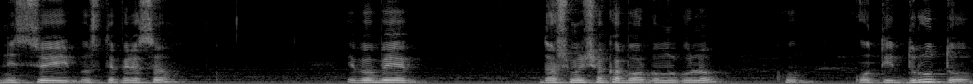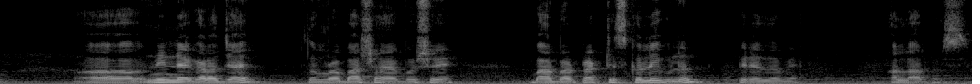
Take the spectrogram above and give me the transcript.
নিশ্চয়ই বুঝতে পেরেছ? এভাবে দশমিক সংখ্যা বর্গমূলগুলো খুব অতি দ্রুত নির্ণয় করা যায়। তোমরা বাসায় বসে বারবার প্র্যাকটিস করলে এগুলো পেরে যাবে। আল্লাহ হাফেজ।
